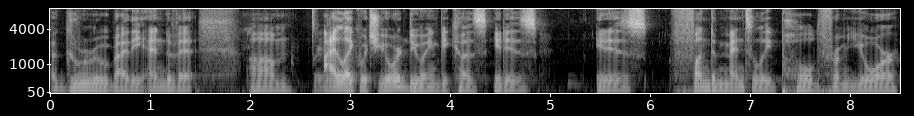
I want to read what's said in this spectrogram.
a, guru by the end of it. Um, mm. I like what you're doing because it is it is fundamentally pulled from your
